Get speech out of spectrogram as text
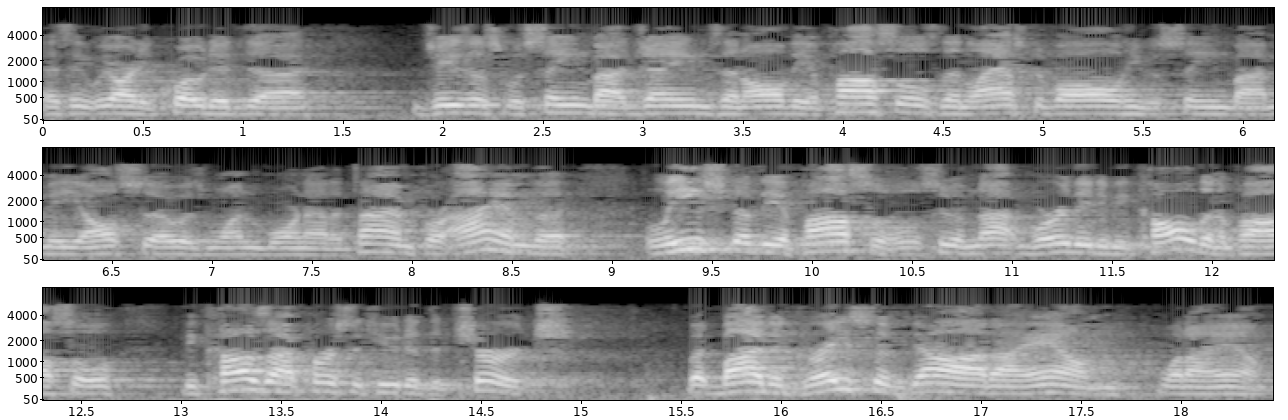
as we already quoted, uh, Jesus was seen by James and all the apostles. Then, last of all, he was seen by me also as one born out of time. For I am the least of the apostles who am not worthy to be called an apostle because I persecuted the church. But by the grace of God, I am what I am.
